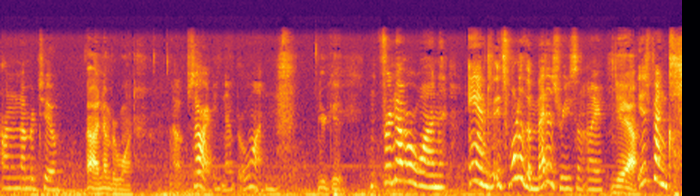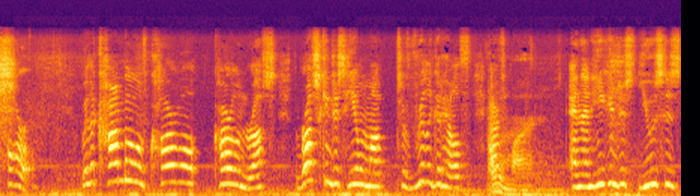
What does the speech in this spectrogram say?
on number two. Uh, number one. Oh, sorry, number one. You're good. For number one, and it's one of the metas recently, Yeah. it's been Carl. With a combo of Carl, Carl and the Ruffs can just heal him up to really good health, Oh my. And then he can just use his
